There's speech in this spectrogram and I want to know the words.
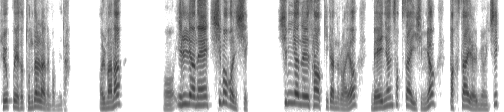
교육부에서 돈 달라는 겁니다. 얼마나? 어, 1년에 10억 원씩 10년을 사업기간으로 하여 매년 석사 20명, 박사 10명씩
